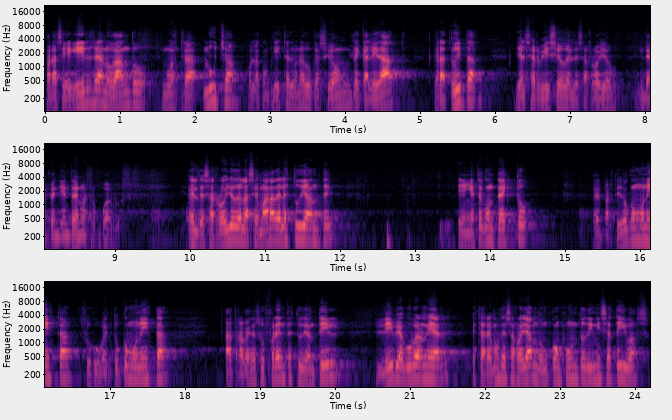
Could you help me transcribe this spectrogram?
para seguir reanudando nuestra lucha por la conquista de una educación de calidad, gratuita y al servicio del desarrollo independiente de nuestros pueblos. El desarrollo de la Semana del Estudiante, y en este contexto, el Partido Comunista, su Juventud Comunista, a través de su Frente Estudiantil, Livia Gubernier, estaremos desarrollando un conjunto de iniciativas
